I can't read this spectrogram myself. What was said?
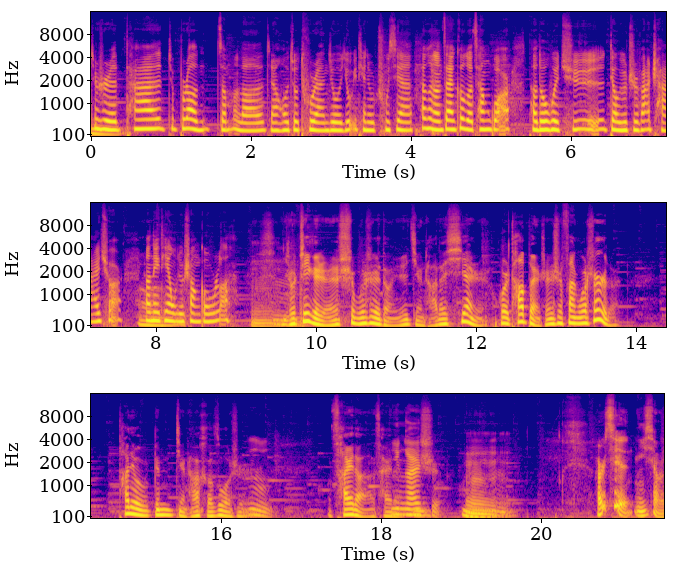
就是嗯他就不知道怎么了，然后就突然就有一天就出现，他可能在各个餐馆他都会去钓鱼执法查一圈，然后那天我就啊上钩了。嗯你说这个人是不是等于警察的线人，或者他本身是犯过事儿的，他就跟警察合作是？嗯，我猜的啊，猜的，应该是，嗯，嗯，而且你想，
